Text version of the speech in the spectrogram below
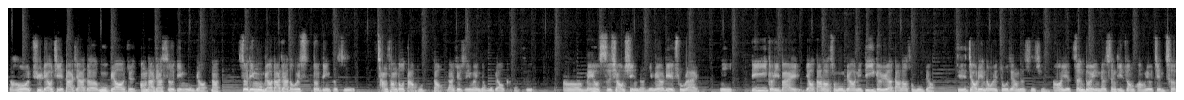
然后去了解大家的目标，就是帮大家设定目标。那设定目标大家都会设定，可是常常都达不到，那就是因为你的目标可能是。呃，没有时效性的，你没有列出来，你第一个礼拜要达到什么目标，你第一个月要达到什么目标，其实教练都会做这样的事情，然后也针对你的身体状况有检测，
